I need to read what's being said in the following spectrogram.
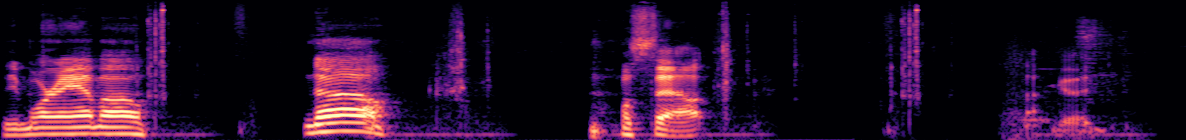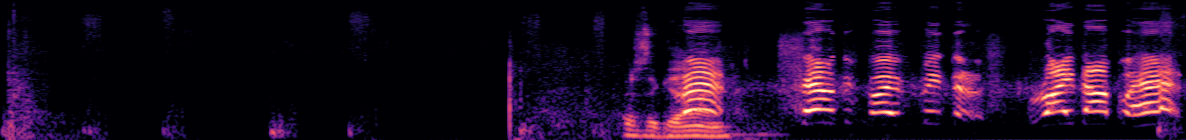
Need more ammo? No. Almost out. Not good. Where's the gun seventy-five meters. Right up ahead.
